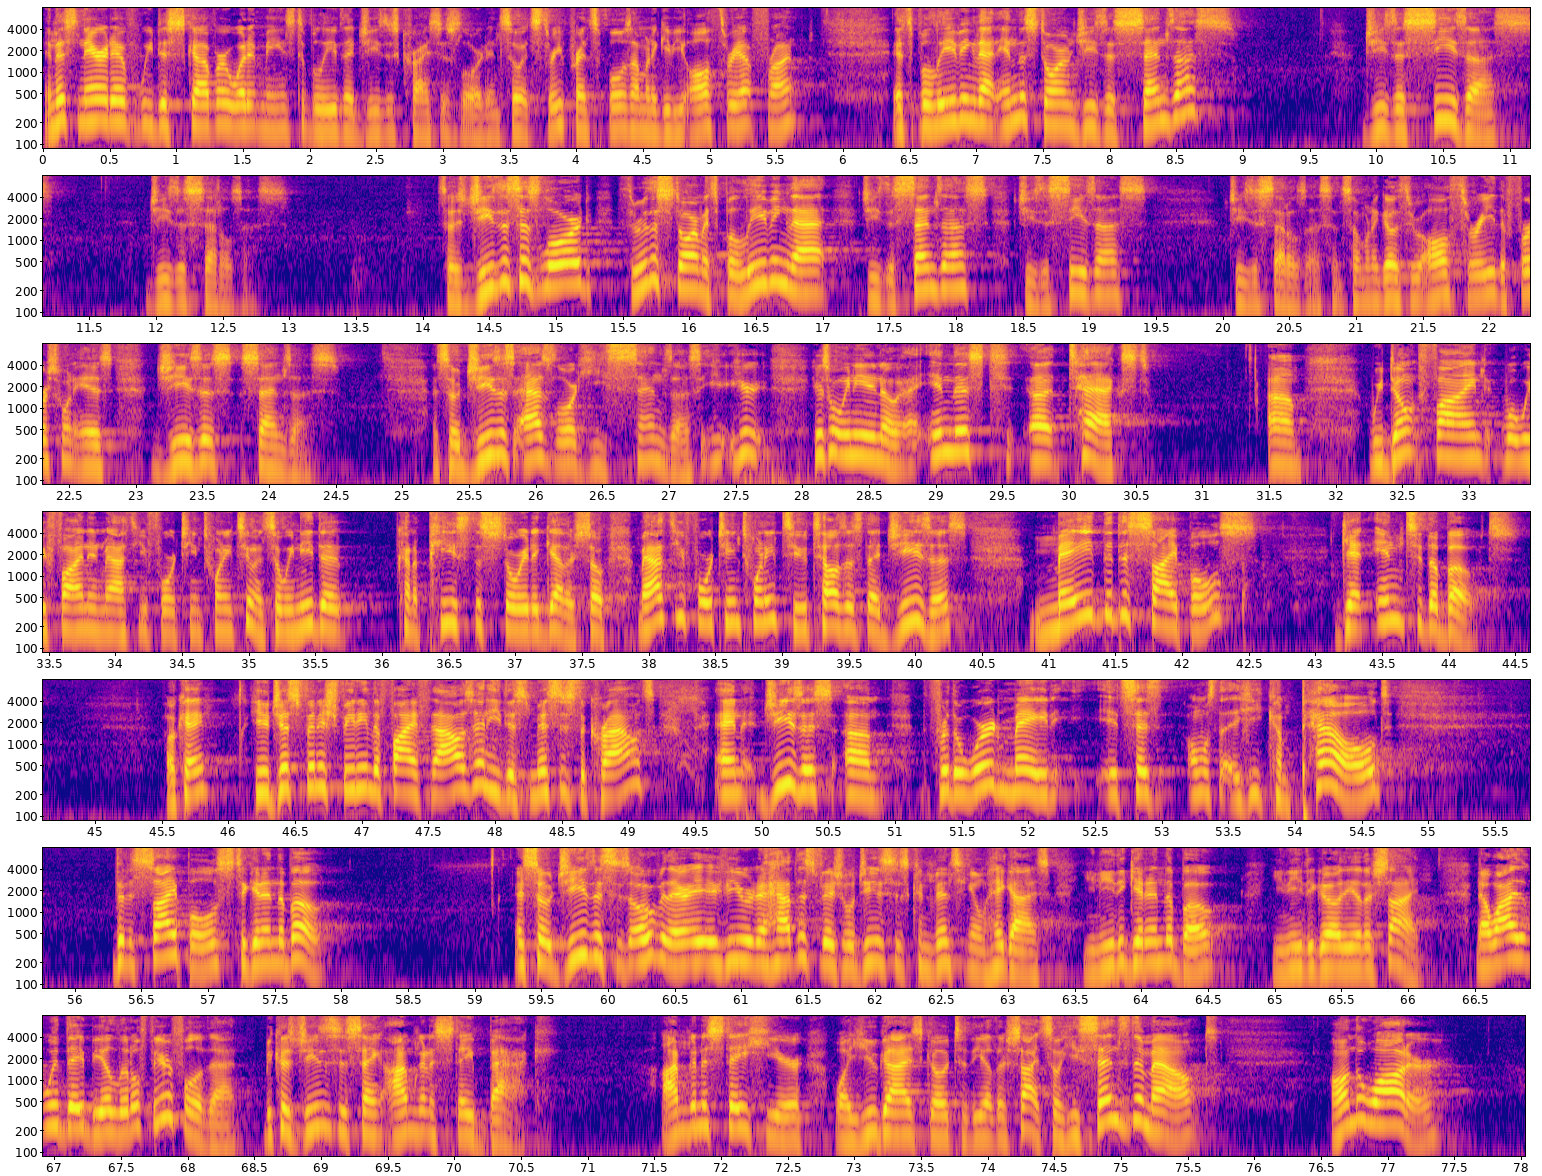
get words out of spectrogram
In this narrative, we discover what it means to believe that Jesus Christ is Lord. And so it's three principles. I'm going to give you all three up front. It's believing that in the storm, Jesus sends us, Jesus sees us, Jesus settles us. So as Jesus is Lord through the storm, it's believing that Jesus sends us, Jesus sees us, Jesus settles us. And so I'm going to go through all three. The first one is Jesus sends us. And so Jesus as Lord, he sends us. Here, here's what we need to know. In this t- uh, text, um, we don't find what we find in Matthew 14, 22. And so we need to kind of piece the story together. So Matthew 14, 22 tells us that Jesus made the disciples get into the boat. Okay? He had just finished feeding the 5,000. He dismisses the crowds. And Jesus, um, for the word made, it says almost that he compelled the disciples to get in the boat. And so Jesus is over there. If you were to have this visual, Jesus is convincing them, hey guys, you need to get in the boat. You need to go to the other side. Now, why would they be a little fearful of that? Because Jesus is saying, I'm going to stay back. I'm going to stay here while you guys go to the other side. So he sends them out on the water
